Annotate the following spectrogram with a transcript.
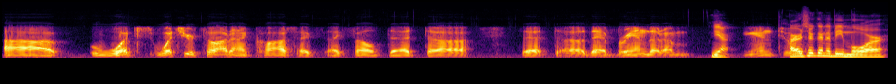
uh, what's what's your thought on cost? I I felt that uh, that uh, that brand that I'm Yeah. into. Ours are going to be more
